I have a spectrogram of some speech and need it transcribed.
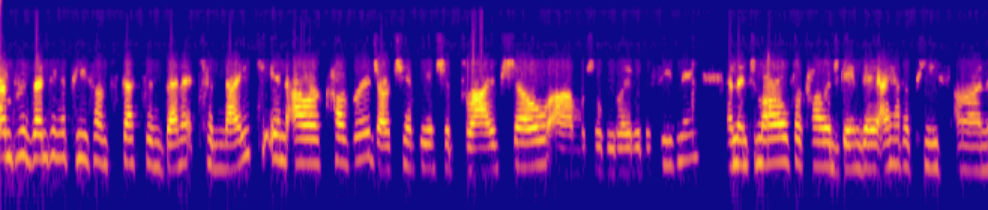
I'm presenting a piece on Stetson Bennett tonight in our coverage, our championship drive show, um, which will be later this evening. And then tomorrow for College Game Day, I have a piece on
